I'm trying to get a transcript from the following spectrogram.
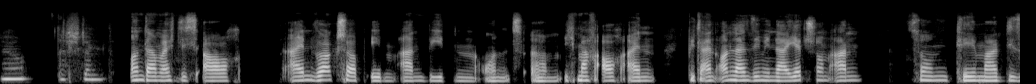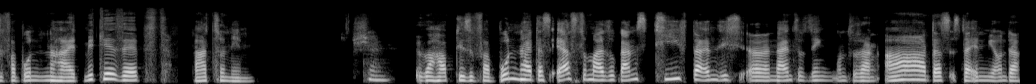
Ja, das stimmt. Und da möchte ich auch einen Workshop eben anbieten und ähm, ich mache auch ein, biete ein Online-Seminar jetzt schon an zum Thema diese Verbundenheit mit dir selbst wahrzunehmen. Schön. Überhaupt diese Verbundenheit, das erste Mal so ganz tief da in sich äh, hineinzusinken und zu sagen, ah, das ist da in mir und da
